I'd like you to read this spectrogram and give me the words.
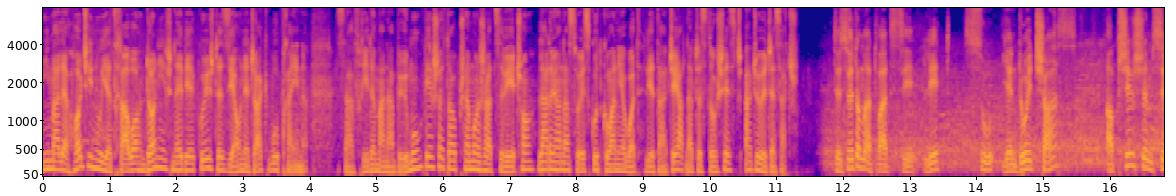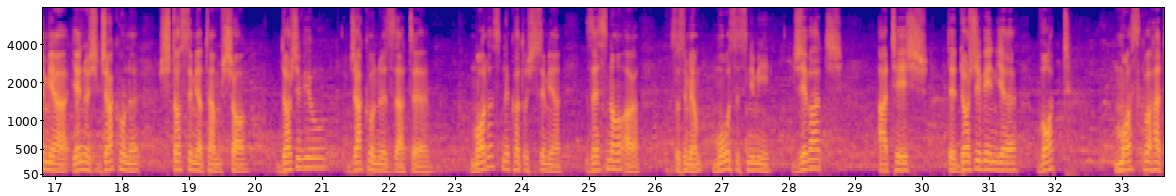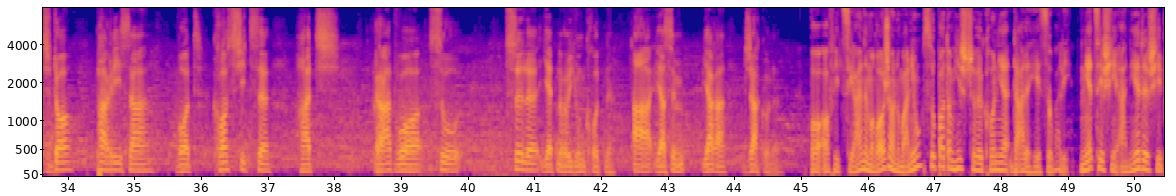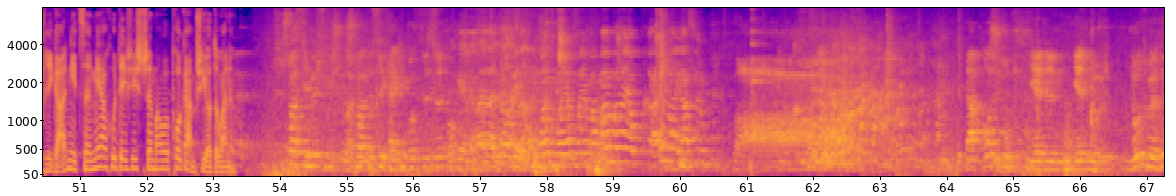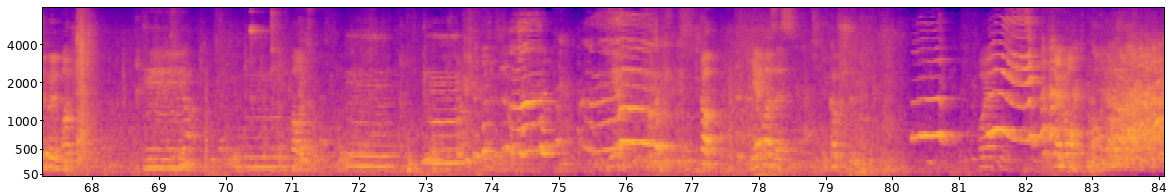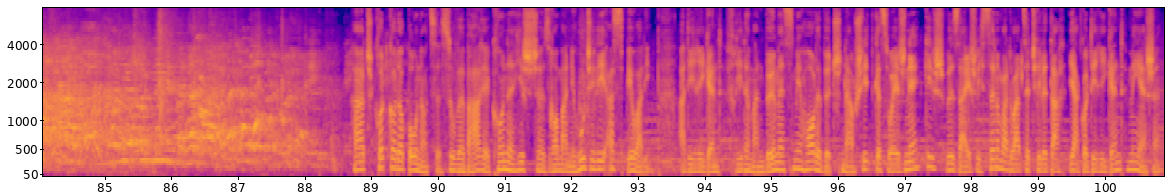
Nimale hodźinu je trawo, doniż nebie kujżdy zjawny dżak w Ukrainie. Za Friedemana Böhmu bierze to przemożacy wieczor, ladają na swoje skutkowanie od lata 1906 a 90. Te 27 let su jen duj czas, a przyszłym sim ja jenoś dżakony, što sim ja tam szo dożywił, dżakony za te młodostne, których sim ja zesno, a co sim ja mógł z nimi dziwać, a też te dożywienie od Moskwy hać do Paryża, od Krossice hać radwo su cyle jednorojunkrótne. A ja sim jara dżakony. Po oficjalnym rozżonowaniu su potom jeszcze w kronie dalej hesowali. Nieciši a niedyši brigadnicy miachu też jeszcze mały program przygotowany. Șoase mergi și toată se ca echipă să... Ok, mă ia mama, mă ia hai, mă ia să... Da prošu jednu, jednu notru ryby wodku. Mm. Powiedz. Mm. Stopp. Jemals ist Kopfstimmen. Vorher. Genau. Hacz krótko do północy. Su w barze krony jeszcze zromanie huczyli a spiewali, a dirigent Friedemann Böhme smie horde być na wszystkie swoje żny, kiż w zajszych 27 latach jako dirigent miejesze.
